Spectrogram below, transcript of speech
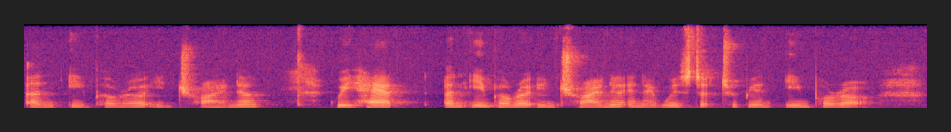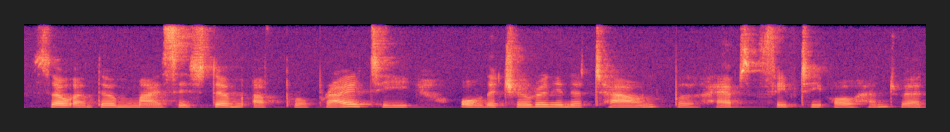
an emperor in China. We had an emperor in China, and I wished to be an emperor. So, under my system of propriety, all the children in the town, perhaps 50 or 100,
